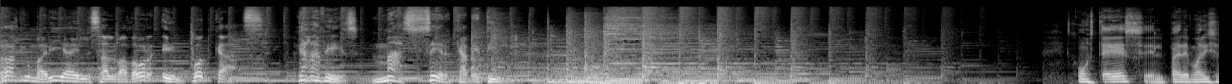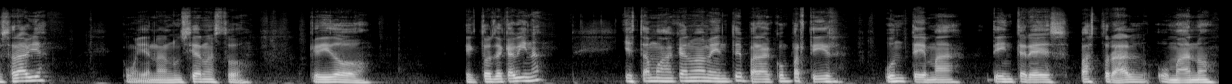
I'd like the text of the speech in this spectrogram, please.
Radio María El Salvador en podcast, cada vez más cerca de ti. Con ustedes, el Padre Mauricio Sarabia, como ya nos anunciaron nuestro querido Héctor de Cabina, y estamos acá nuevamente para compartir un tema de interés pastoral, humano,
